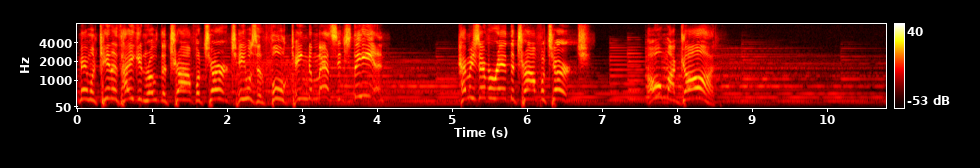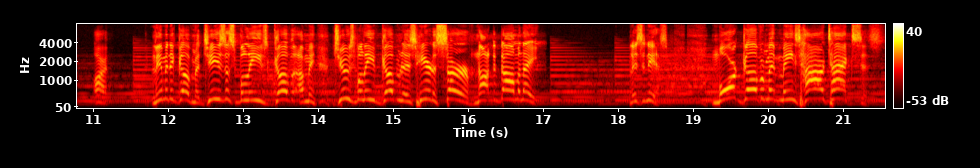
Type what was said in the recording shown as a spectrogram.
Man, when Kenneth Hagin wrote The Triumphal Church, he was in full kingdom message then. How many's ever read The Triumphal Church? Oh my God. All right. Limited government. Jesus believes government, I mean, Jews believe government is here to serve, not to dominate. Listen to this. More government means higher taxes.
